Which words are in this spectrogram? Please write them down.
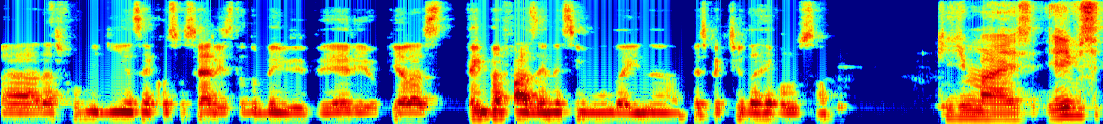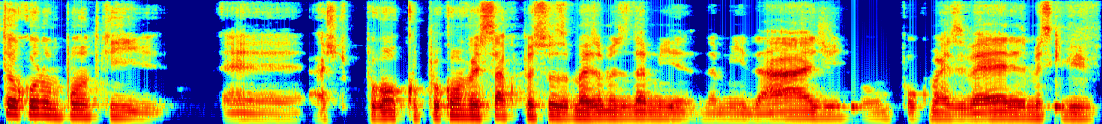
das formiguinhas ecossocialistas do bem viver e o que elas têm para fazer nesse mundo aí na perspectiva da revolução. Que demais. E aí você tocou num ponto que é, acho que por, por, conversar com pessoas mais ou menos da minha, da minha idade, um pouco mais velhas, mas que vivem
